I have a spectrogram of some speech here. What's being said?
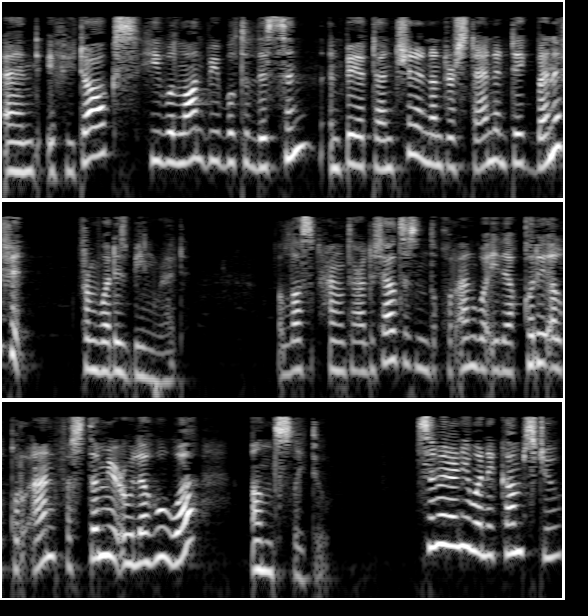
And if he talks, he will not be able to listen and pay attention and understand and take benefit from what is being read. Allah subhanahu wa ta'ala tells us in the Quran, وَإِذَا قُرِئَ الْقُرْآنِ فَاسْتَمِعُوا لَهُ وَأَنصِتُوا Similarly, when it comes to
